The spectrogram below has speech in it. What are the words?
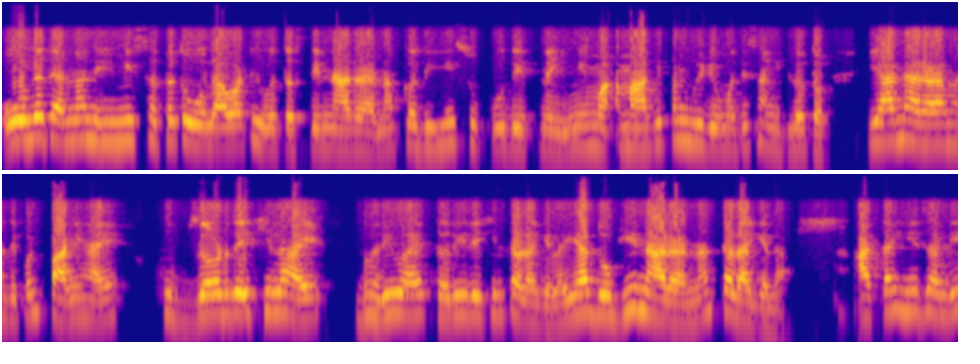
ओलं त्यांना नेहमी सतत ओलावा ठेवत असते नारळांना कधीही सुकू देत नाही. मी मागे पण व्हिडिओमध्ये सांगितलं होतं. या नारळामध्ये पण पाणी आहे. खूप जड देखील आहे. भरीव आहे. तरी देखील तडा गेला. या दोघी नारळांना तडा गेला. आता ही झाली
